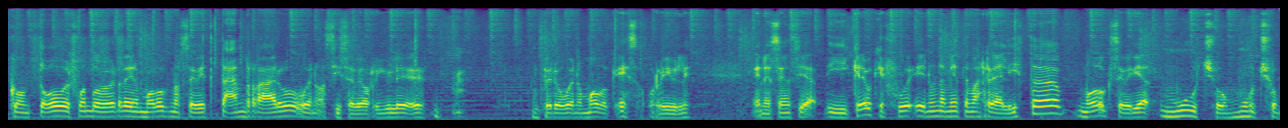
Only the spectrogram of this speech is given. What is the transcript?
con todo el fondo verde Modok no se ve tan raro, bueno, sí se ve horrible, pero bueno, Modok es horrible en esencia. Y creo que fue en un ambiente más realista, modo que se vería mucho, mucho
